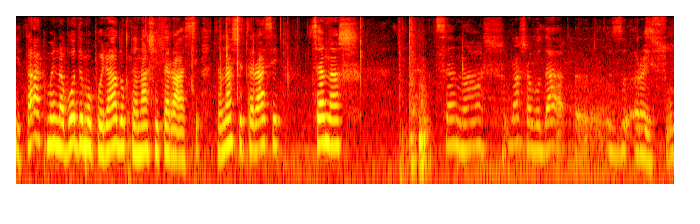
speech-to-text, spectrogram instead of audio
І так ми наводимо порядок на нашій терасі. На нашій терасі це наш, це наш, наша вода е, з рису.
